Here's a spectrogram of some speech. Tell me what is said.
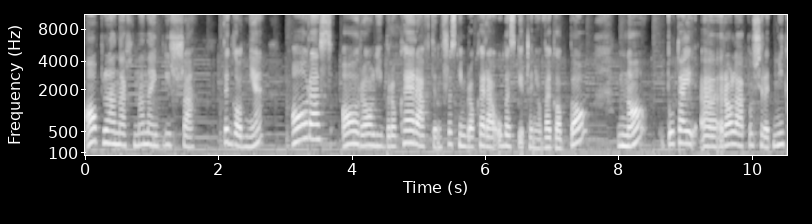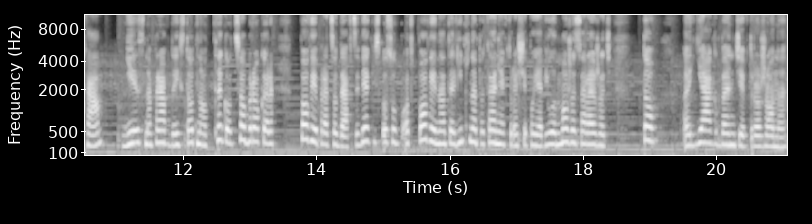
o planach na najbliższe tygodnie oraz o roli brokera, w tym wszystkim brokera ubezpieczeniowego, bo no tutaj e, rola pośrednika jest naprawdę istotna od tego, co broker powie pracodawcy, w jaki sposób odpowie na te liczne pytania, które się pojawiły, może zależeć to, e, jak będzie wdrożony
